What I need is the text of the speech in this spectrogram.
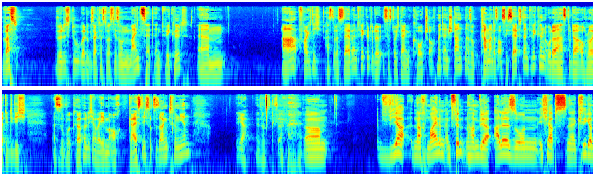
Was würdest du, weil du gesagt hast, du hast dir so ein Mindset entwickelt, ähm, A, frage ich dich, hast du das selber entwickelt oder ist das durch deinen Coach auch mit entstanden? Also kann man das aus sich selbst entwickeln oder hast du da auch Leute, die dich, also sowohl körperlich, aber eben auch geistig sozusagen trainieren? Ja, also sag mal. Ähm, wir, nach meinem Empfinden haben wir alle so ein, ich hab's eine Krieger,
